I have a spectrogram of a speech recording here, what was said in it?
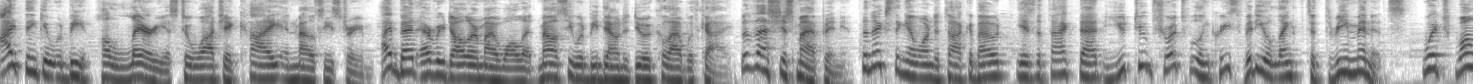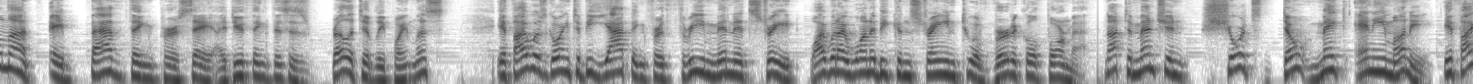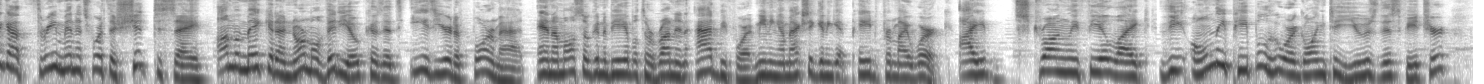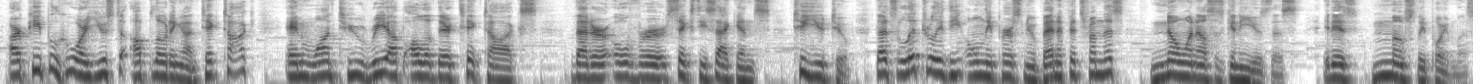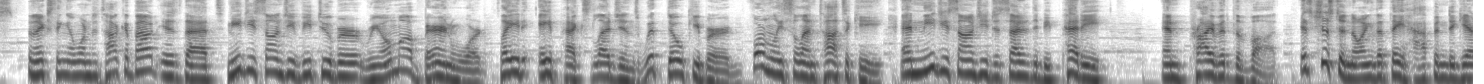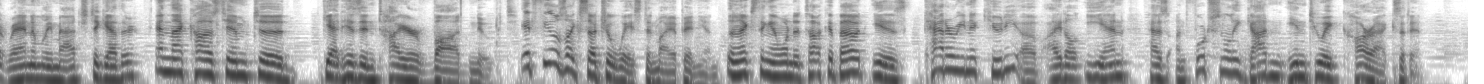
I think it would be hilarious to watch a Kai and Mousy stream. I bet every dollar in my wallet Mousy would be down to do a collab with Kai, but that's just my opinion. The next thing I wanted to talk about is the fact that YouTube Shorts will increase video length to 3 minutes, which while not a bad thing per se, I do think this is relatively pointless. If I was going to be yapping for three minutes straight, why would I want to be constrained to a vertical format? Not to mention, shorts don't make any money. If I got three minutes worth of shit to say, I'm gonna make it a normal video because it's easier to format, and I'm also gonna be able to run an ad before it, meaning I'm actually gonna get paid for my work. I strongly feel like the only people who are going to use this feature are people who are used to uploading on TikTok and want to re-up all of their TikToks that are over 60 seconds to YouTube. That's literally the only person who benefits from this. No one else is going to use this. It is mostly pointless. The next thing I wanted to talk about is that Nijisanji VTuber Ryoma Barrenwort played Apex Legends with Dokibird, formerly Selen Tatsuki, and Nijisanji decided to be petty and private the VOD. It's just annoying that they happened to get randomly matched together, and that caused him to get his entire VOD nuked. It feels like such a waste in my opinion. The next thing I want to talk about is Kattarina Qutie of Idol EN has unfortunately gotten into a car accident.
